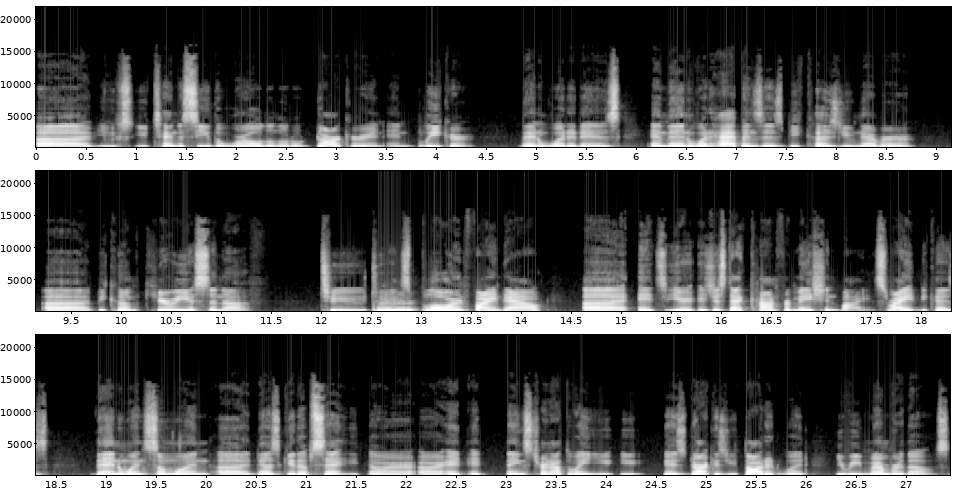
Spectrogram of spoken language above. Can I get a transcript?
uh, you you tend to see the world a little darker and, and bleaker than what it is and then what happens is because you never uh, become curious enough to to mm-hmm. explore and find out, uh, it's you're, it's just that confirmation bias, right? Because then when someone uh, does get upset or or it, it things turn out the way you you as dark as you thought it would, you remember those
